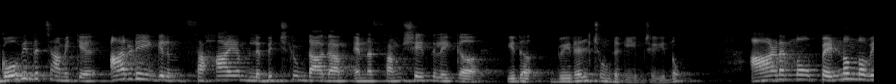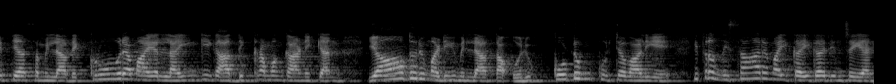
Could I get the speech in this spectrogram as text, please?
ഗോവിന്ദച്ചാമിക്ക് ആരുടെയെങ്കിലും സഹായം ലഭിച്ചിട്ടുണ്ടാകാം എന്ന സംശയത്തിലേക്ക് ഇത് വിരൽ ചൂണ്ടുകയും ചെയ്യുന്നു. ആണെന്നോ പെണ്ണെന്നോ വ്യത്യാസമില്ലാതെ ക്രൂരമായ ലൈംഗിക അതിക്രമം കാണിക്കാൻ യാതൊരു മടിയുമില്ലാത്ത ഒരു കൊടും കുറ്റവാളിയെ ഇത്ര നിസ്സാരമായി കൈകാര്യം ചെയ്യാൻ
